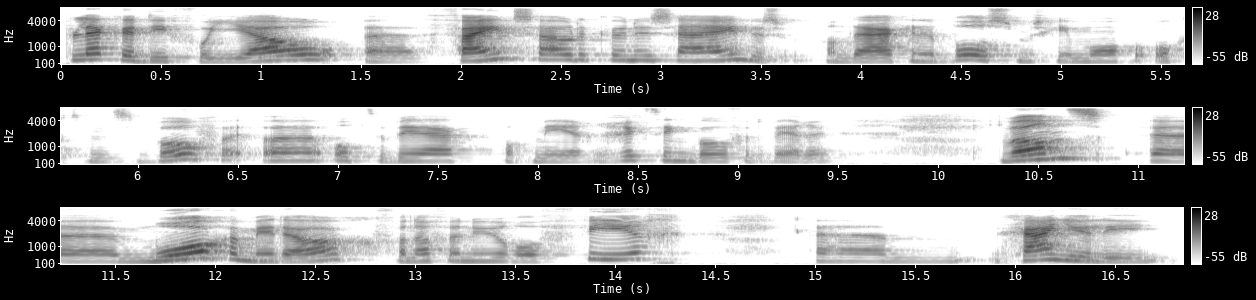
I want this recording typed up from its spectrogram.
Plekken die voor jou uh, fijn zouden kunnen zijn. Dus vandaag in het bos, misschien morgenochtend boven uh, op de berg of meer richting boven de berg. Want morgenmiddag vanaf een uur of vier um, gaan jullie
